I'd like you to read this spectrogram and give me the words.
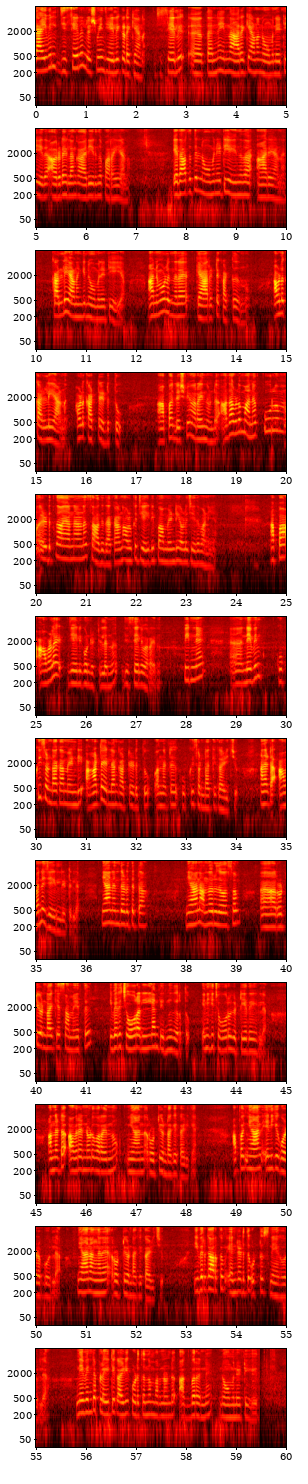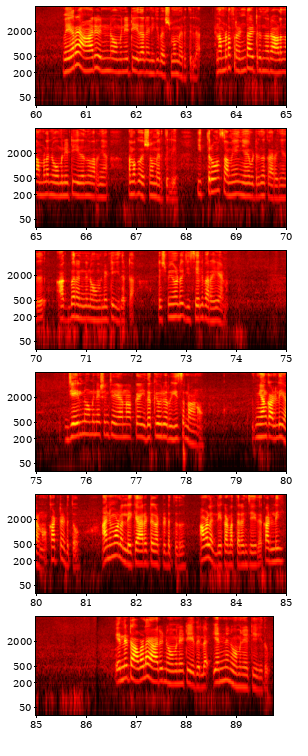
ലൈവിൽ ജിസേലും ലക്ഷ്മിയും ജയിലിൽ കിടക്കുകയാണ്. ജിസേൽ തന്നെ ഇന്ന് ആരൊക്കെയാണോ നോമിനേറ്റ് ചെയ്ത് അവരുടെ എല്ലാം കാര്യം ഇരുന്ന് പറയുകയാണ്. യഥാർത്ഥത്തിൽ നോമിനേറ്റ് ചെയ്യുന്നത് ആരെയാണ്? കള്ളിയാണെങ്കിൽ നോമിനേറ്റ് ചെയ്യാം. അനുമോൾ ഇന്നലെ ക്യാരറ്റ് കട്ട് തിന്നു. അവൾ കള്ളിയാണ്. അവൾ കട്ട് എടുത്തു. അപ്പം ലക്ഷ്മി പറയുന്നുണ്ട് അത് അവൾ മനഃപൂർവം എടുത്താനാണ് സാധ്യത. കാരണം അവൾക്ക് ജയിലിൽ പോകാൻ വേണ്ടി അവൾ ചെയ്ത പണിയാണ്. അപ്പോൾ അവളെ ജയിലിൽ കൊണ്ടിട്ടില്ലെന്ന് ജിസേൽ പറയുന്നു. പിന്നെ നെവിൻ കുക്കീസ് ഉണ്ടാക്കാൻ വേണ്ടി ആട്ടയെല്ലാം കട്ടെടുത്തു. എന്നിട്ട് കുക്കീസ് ഉണ്ടാക്കി കഴിച്ചു. എന്നിട്ട് അവനെ ജയിലിലിട്ടില്ല. ഞാൻ എന്തെടുത്തിട്ടാ? ഞാൻ അന്നൊരു ദിവസം റൊട്ടി ഉണ്ടാക്കിയ സമയത്ത് ഇവർ ചോറെല്ലാം തിന്ന് തീർത്തു. എനിക്ക് ചോറ് കിട്ടിയതേ ഇല്ല. എന്നിട്ട് അവരെന്നോട് പറയുന്നു ഞാൻ റൊട്ടി ഉണ്ടാക്കി കഴിക്കാൻ. അപ്പം ഞാൻ എനിക്ക് കുഴപ്പമില്ല. ഞാൻ അങ്ങനെ റൊട്ടി ഉണ്ടാക്കി കഴിച്ചു. ഇവർക്കാർക്കും എന്റെ അടുത്ത് ഒട്ടും സ്നേഹമില്ല. നെവിന്റെ പ്ലേറ്റ് കഴുകി കൊടുത്തെന്നും പറഞ്ഞുകൊണ്ട് അക്ബർ എന്നെ നോമിനേറ്റ് ചെയ്തു. വേറെ ആരും എന്നെ നോമിനേറ്റ് ചെയ്താൽ എനിക്ക് വിഷമം വരത്തില്ല. നമ്മുടെ ഫ്രണ്ടായിട്ടിരുന്ന ഒരാൾ നമ്മളെ നോമിനേറ്റ് ചെയ്തെന്ന് പറഞ്ഞാൽ നമുക്ക് വിഷമം വരത്തില്ലേ? ഇത്രയും സമയം ഞാൻ ഇവിടെ നിന്ന് കരഞ്ഞത് അക്ബർ എന്നെ നോമിനേറ്റ് ചെയ്തിട്ട. ലക്ഷ്മിയോട് ജിസേൽ പറയുകയാണ്. ജയിൽ നോമിനേഷൻ ചെയ്യാനൊക്കെ ഇതൊക്കെ ഒരു റീസൺ ആണോ? ഞാൻ കള്ളിയാണോ? കട്ടെടുത്തോ അനുമോളല്ലേ ക്യാരറ്റ് കട്ടെടുത്തത് അവളല്ലേ കള്ളത്തരം ചെയ്ത കള്ളി? എന്നിട്ട് അവളെ ആരും നോമിനേറ്റ് ചെയ്തില്ല. എന്നെ നോമിനേറ്റ് ചെയ്തു.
